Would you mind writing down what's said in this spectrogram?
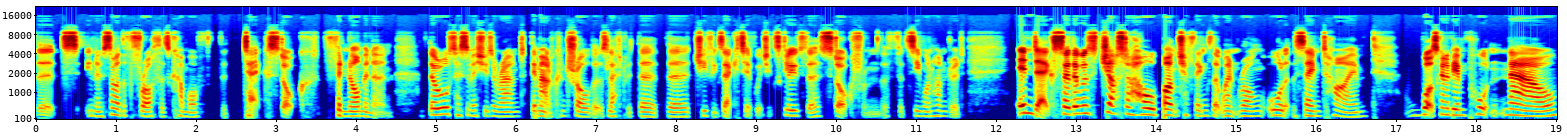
that you know some of the froth has come off the tech stock phenomenon. There are also some issues around the amount of control that was left with the the chief executive which excludes the stock from the FTSE 100 index. So there was just a whole bunch of things that went wrong all at the same time what's going to be important now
